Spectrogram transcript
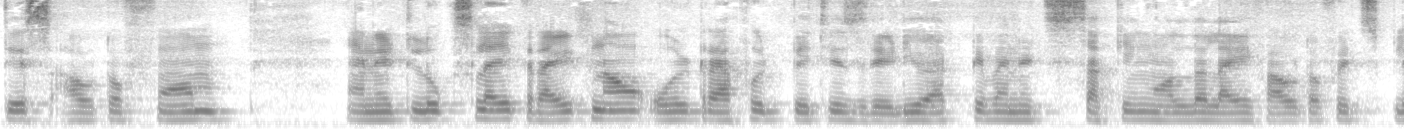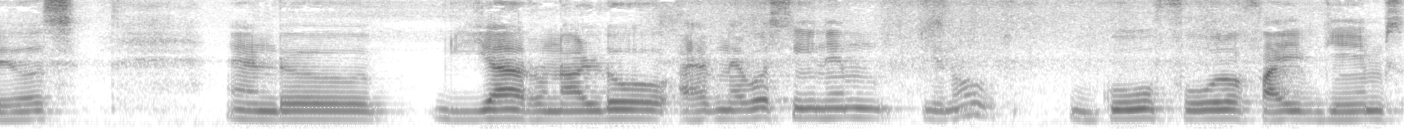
this out of form and it looks like right now Old Trafford pitch is radioactive and it's sucking all the life out of its players and uh, yeah Ronaldo I have never seen him you know go four or five games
